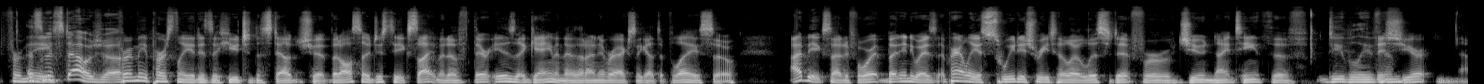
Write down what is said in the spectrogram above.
for me, nostalgia. for me personally, it is a huge nostalgia trip, but also just the excitement of there is a game in there that I never actually got to play. So I'd be excited for it. But anyways, apparently a Swedish retailer listed it for June 19th of Do you believe this him? year. No.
